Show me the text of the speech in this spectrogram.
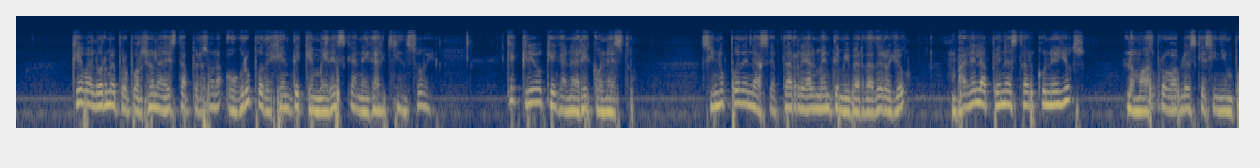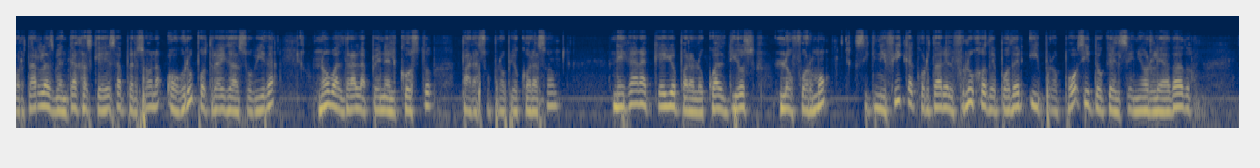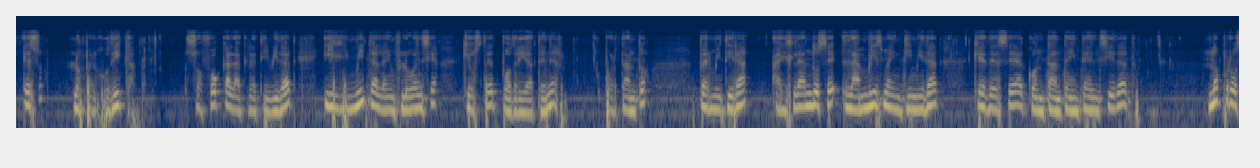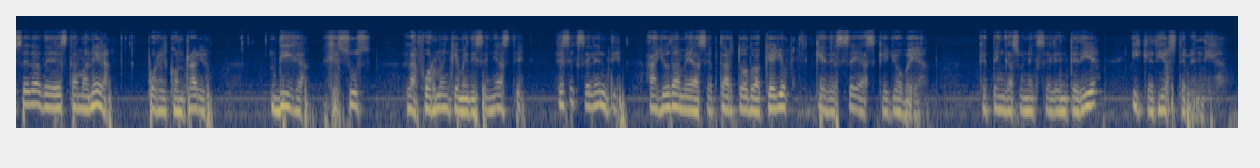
¿Qué valor me proporciona esta persona o grupo de gente que merezca negar quién soy? ¿Qué creo que ganaré con esto? Si no pueden aceptar realmente mi verdadero yo, ¿vale la pena estar con ellos? Lo más probable es que sin importar las ventajas que esa persona o grupo traiga a su vida, no valdrá la pena el costo para su propio corazón. Negar aquello para lo cual Dios lo formó significa cortar el flujo de poder y propósito que el Señor le ha dado. Eso lo perjudica, sofoca la creatividad y limita la influencia que usted podría tener. Por tanto, permitirá aislándose la misma intimidad que desea con tanta intensidad. No proceda de esta manera, por el contrario, diga, Jesús, la forma en que me diseñaste es excelente, ayúdame a aceptar todo aquello que deseas que yo vea. Que tengas un excelente día y que Dios te bendiga.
